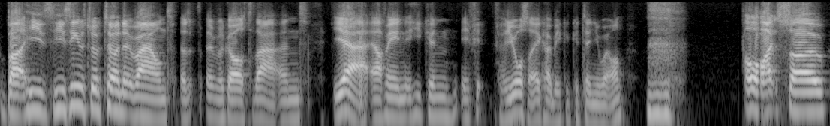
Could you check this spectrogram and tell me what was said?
But he's he seems to have turned it around as, in regards to that. And yeah, I mean, he can, if for your sake, hope he can continue it on. All right, so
